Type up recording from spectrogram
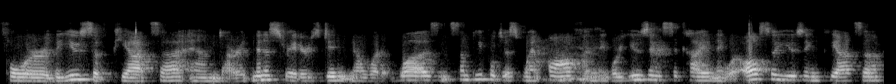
for the use of Piazza, and our administrators didn't know what it was. And some people just went off and they were using Sakai and they were also using Piazza.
